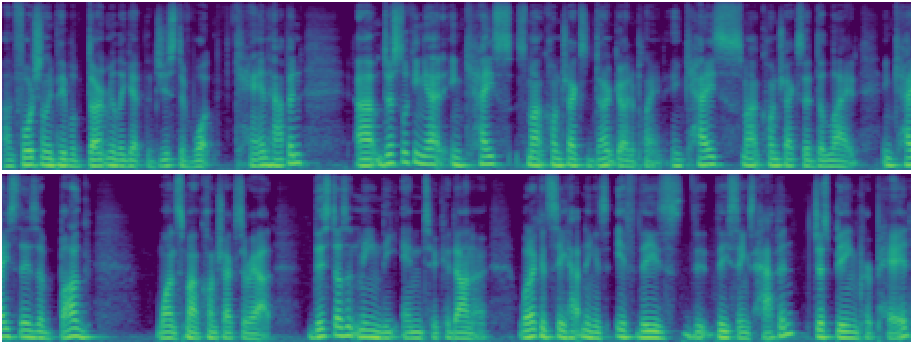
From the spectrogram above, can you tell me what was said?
unfortunately people don't really get the gist of what can happen. Uh, just looking at in case smart contracts don't go to plan, in case smart contracts are delayed, in case there's a bug once smart contracts are out. This doesn't mean the end to Cardano. What I could see happening is if these th these things happen, just being prepared,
